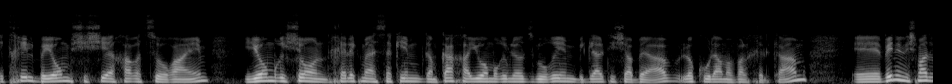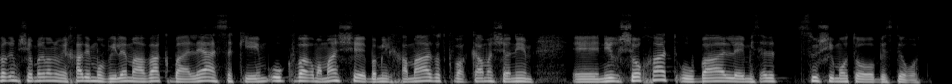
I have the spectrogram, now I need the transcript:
התחיל ביום שישי אחר הצהריים. יום ראשון, חלק מהעסקים גם ככה היו אמורים להיות סגורים בגלל תשעה באב, לא כולם אבל חלקם. אה, והנה נשמע דברים שאומר לנו אחד ממובילי מאבק בעלי העסקים, הוא כבר ממש אה, במלחמה הזאת כבר כמה שנים. אה, ניר שוחט, הוא בעל מסעדת סושי מוטו בשדרות.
